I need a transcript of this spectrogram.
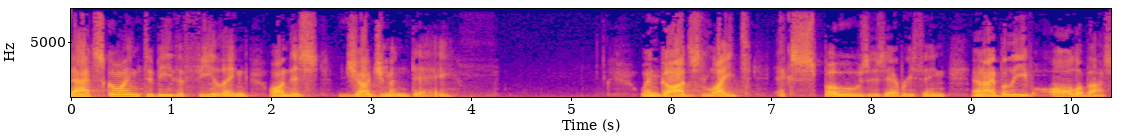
That's going to be the feeling on this judgment day when God's light exposes everything. And I believe all of us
